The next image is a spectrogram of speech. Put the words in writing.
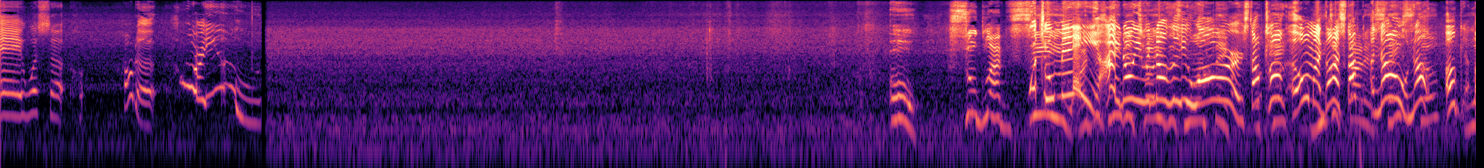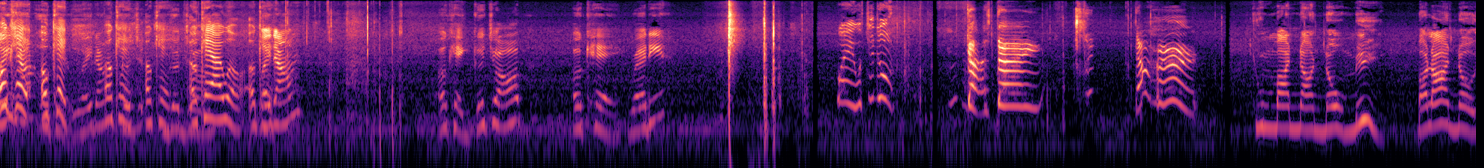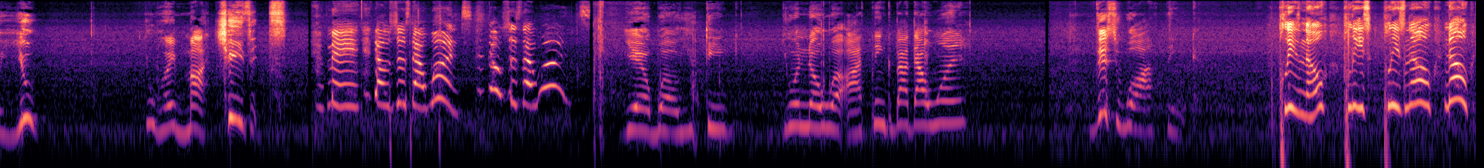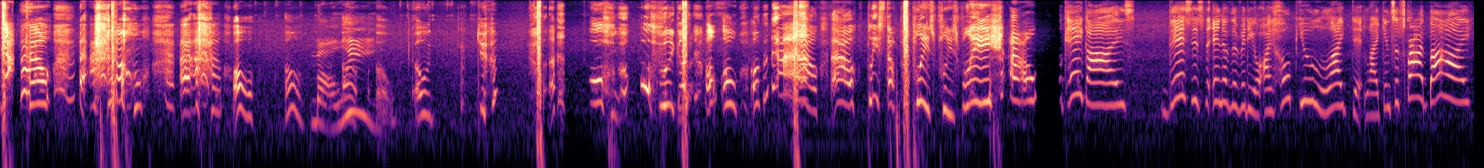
Hey, what's up? Hold up. Who are you? Oh, so glad to see you. What you mean? I, I, don't even know who you one thing, are. Stop okay? talking. Oh my You God! Stop. No, no. Okay, okay, okay, okay, Good okay, good okay. I will. Okay. Lay down. Okay, good job. Okay, ready? What you doing? Gosh dang! That hurt. You might not know me, but I know you. You ain't my Cheez-Its. Man, that was just that once. That was just that once. Yeah, well, you think you wanna know what I think about that one? This is what I think. Please no. Please, please no. No. Ow! Ow! Ow! Oh. Oh. My Oh. Oh. Oh. Oh, oh my god. Oh, oh, oh. Ow, ow. Please stop. Please, please, please. Ow. Okay, guys, this is the end of the video. I hope you liked it. Like and subscribe. Bye.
